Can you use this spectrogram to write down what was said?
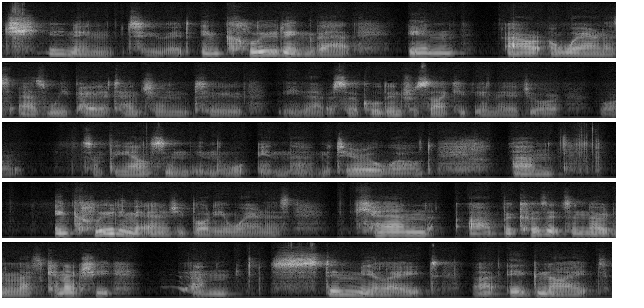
tuning to it, including that in our awareness as we pay attention to either a so-called intrapsychic image or or something else in, in the in the material world, um, including the energy body awareness, can uh, because it's a node and less can actually um, stimulate, uh, ignite,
